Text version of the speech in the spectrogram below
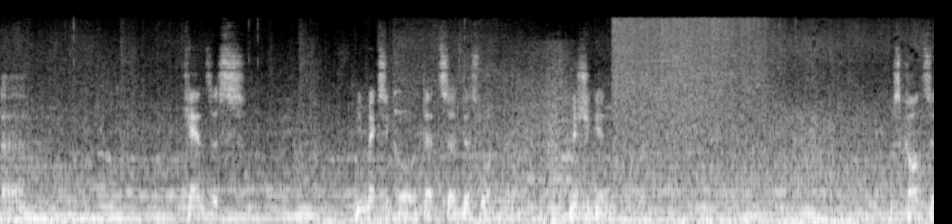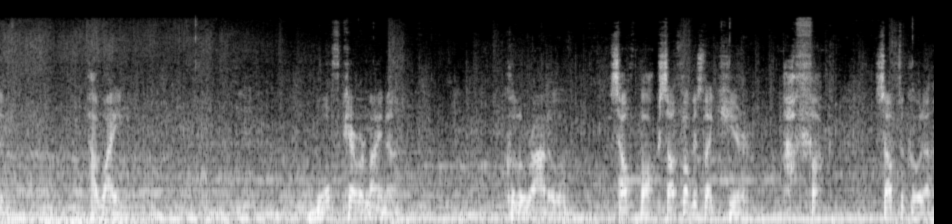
Uh, Kansas. New Mexico. That's uh, this one. Michigan, Wisconsin, Hawaii, North Carolina, Colorado, South Park. South Park is like here. Ah, fuck. South Dakota,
